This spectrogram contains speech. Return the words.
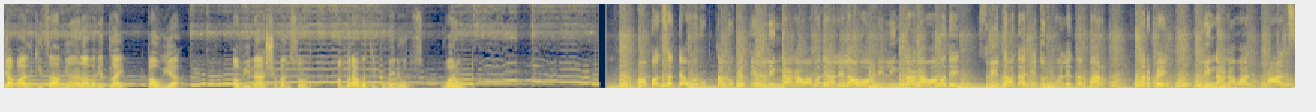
या पालखीचा आम्ही आढावा घेतलाय पाहूया. Avinash Bansod Amravati today news Warud. आपण सध्या वरुड तालुक्यातील लिंगा गावामध्ये आलेलो आहो आणि लिंगा गावामध्ये श्री दादाजी धुनीवाले दरबार तर्फे लिंगा गावात आज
